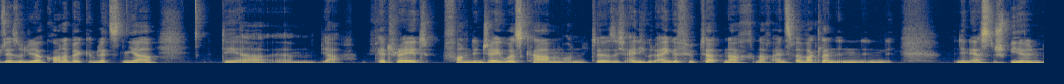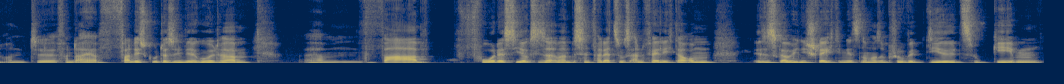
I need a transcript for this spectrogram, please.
sehr solider Cornerback im letzten Jahr, der ähm, ja per Trade von den Jaguars kam und äh, sich eigentlich gut eingefügt hat nach, nach ein, zwei Wacklern in, in, in den ersten Spielen. Und äh, von daher fand ich es gut, dass sie ihn wiedergeholt haben. Ähm, war vor der Seahawks dieser immer ein bisschen verletzungsanfällig, darum ist es, glaube ich, nicht schlecht, ihm jetzt nochmal so ein Prove-It-Deal zu geben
